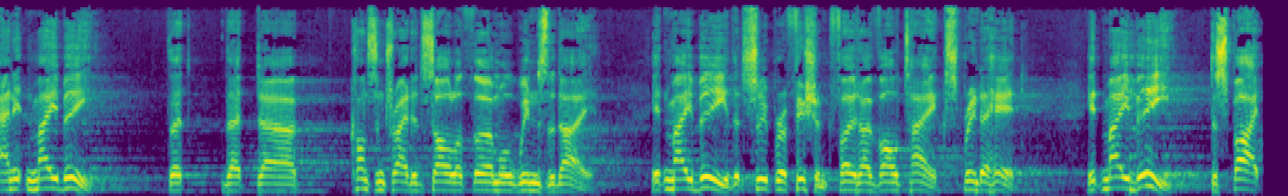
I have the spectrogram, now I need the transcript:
And it may be that, that uh, concentrated solar thermal wins the day. It may be that super efficient photovoltaics sprint ahead. It may be, despite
